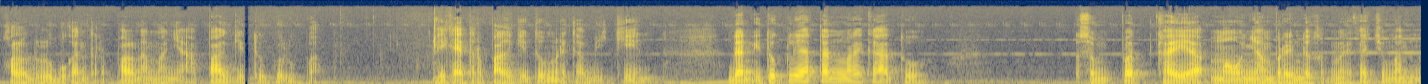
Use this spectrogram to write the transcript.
kalau dulu bukan terpal namanya apa gitu gue lupa. Jadi kayak terpal gitu mereka bikin dan itu kelihatan mereka tuh. Sempet kayak mau nyamperin deket mereka cuman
